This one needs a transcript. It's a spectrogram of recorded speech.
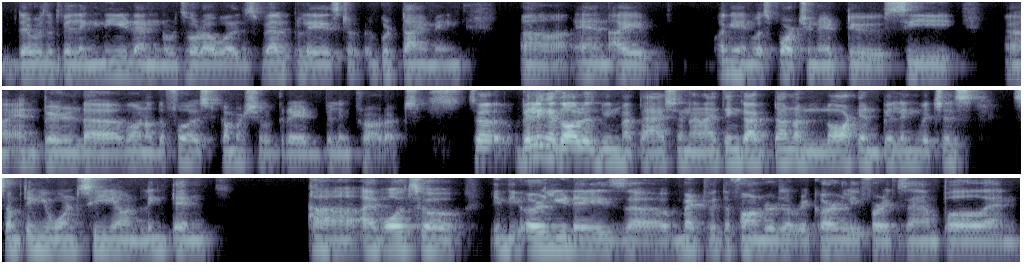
there was a billing need, and Zuora was well placed, good timing, uh, and I again was fortunate to see uh, and build uh, one of the first commercial grade billing products. So billing has always been my passion, and I think I've done a lot in billing, which is something you won't see on LinkedIn. Uh, I've also, in the early days, uh, met with the founders of Recurly, for example, and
